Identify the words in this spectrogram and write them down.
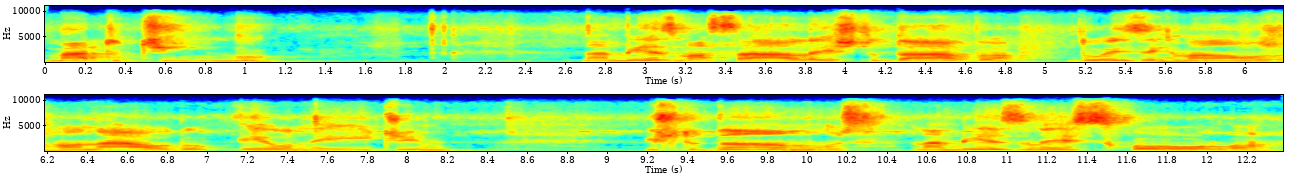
matutino. Na mesma sala estudava dois irmãos, Ronaldo e Oneide Estudamos na mesma escola,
